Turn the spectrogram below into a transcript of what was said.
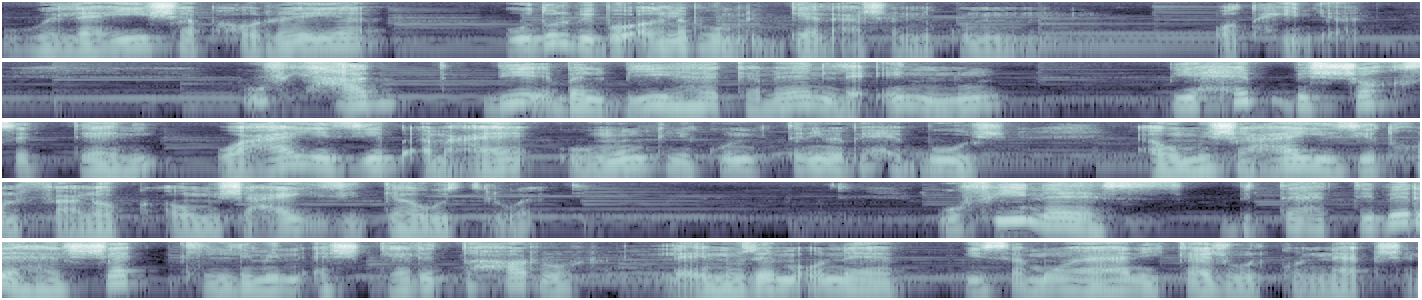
والعيشة بحرية ودول بيبقوا أغلبهم رجالة عشان نكون واضحين يعني. وفي حد بيقبل بيها كمان لأنه بيحب الشخص التاني وعايز يبقى معاه وممكن يكون التاني ما بيحبوش أو مش عايز يدخل في علاقة أو مش عايز يتجوز دلوقتي. وفي ناس بتعتبرها شكل من أشكال التحرر لأنه زي ما قلنا بيسموها يعني casual connection.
